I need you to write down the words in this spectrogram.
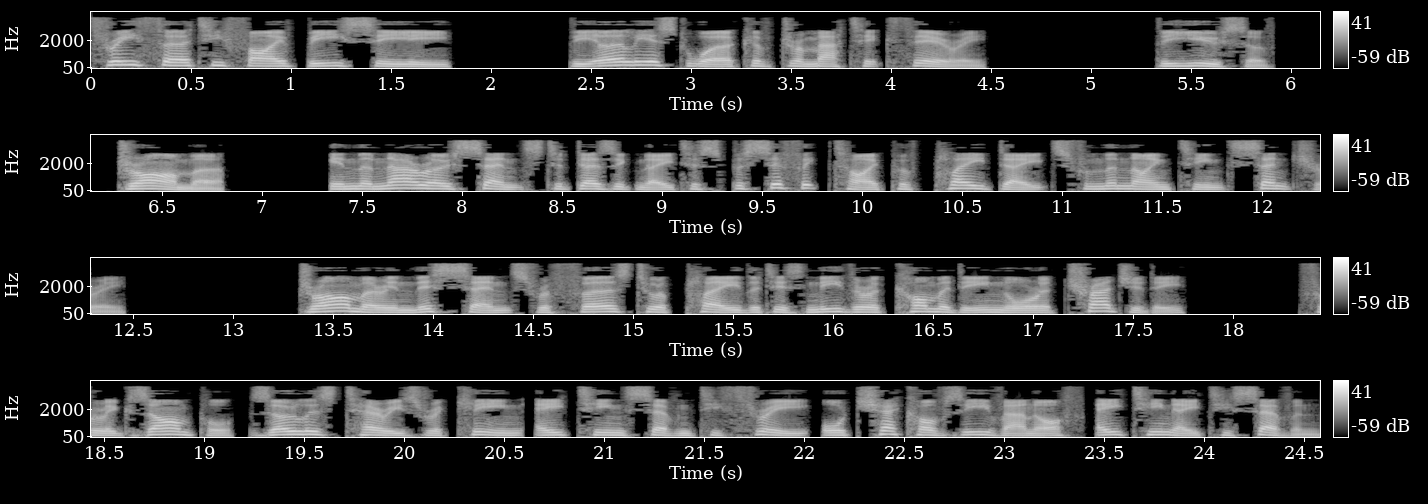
335 BCE the earliest work of dramatic theory. The use of drama in the narrow sense to designate a specific type of play dates from the 19th century. Drama in this sense refers to a play that is neither a comedy nor a tragedy. For example, Zola's Thérèse Raquin 1873 or Chekhov's Ivanov 1887.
